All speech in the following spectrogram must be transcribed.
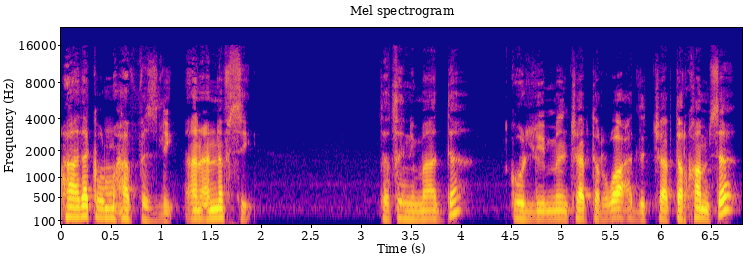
هذا اكبر محفز لي. أنا عن نفسي. تعطيني مادة؟ تقول لي من شابتر واحد للشابتر خمسة.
